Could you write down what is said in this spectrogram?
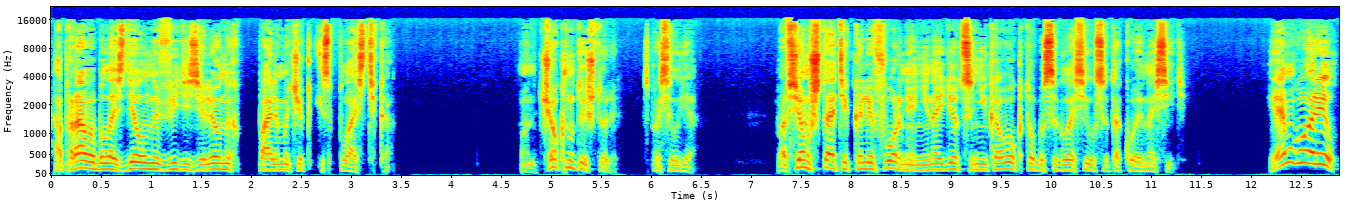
Оправа была сделана в виде зеленых пальмочек из пластика. «Он чокнутый, что ли?» — спросил я. «Во всем штате Калифорния не найдется никого, кто бы согласился такое носить». Я ему говорил.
